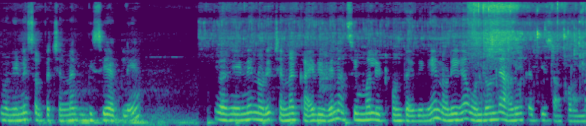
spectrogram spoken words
ಇವಾಗ ಎಣ್ಣೆ ಸ್ವಲ್ಪ ಚೆನ್ನಾಗಿ ಬಿಸಿ ಆಗಲಿ. ಇವಾಗ ಎಣ್ಣೆ ನೋಡಿ ಚೆನ್ನಾಗಿ ಕಾಯ್ದಿದೆ. ನಾನು ಸಿಮ್ಮಲ್ಲಿ ಇಟ್ಕೊತಾ ಇದ್ದೀನಿ. ನೋಡಿ ಈಗ ಒಂದೊಂದೇ ಹಾಗಲಕಾಯಿ ಪೀಸ್ ಹಾಕೋಣ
